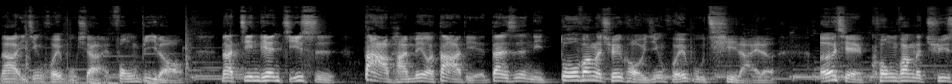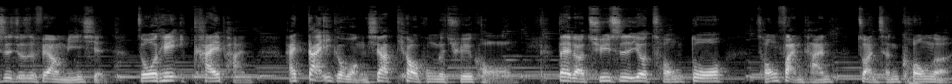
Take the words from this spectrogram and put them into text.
那已经回补下来封闭了哦。那今天即使大盘没有大跌，但是你多方的缺口已经回补起来了。而且空方的趋势就是非常明显，昨天一开盘还带一个往下跳空的缺口，代表趋势又从多从反弹转成空了。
